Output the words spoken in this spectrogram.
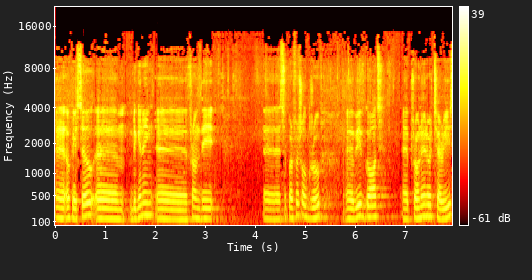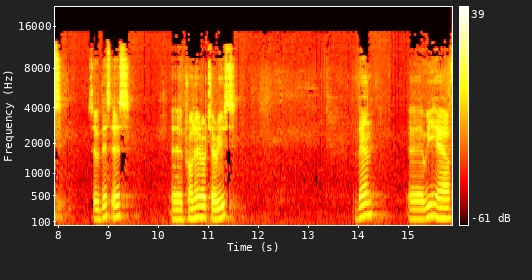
Uh, okay, so um, beginning uh, from the uh, superficial group, uh, we've got uh. So this is uh. Then uh, we have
